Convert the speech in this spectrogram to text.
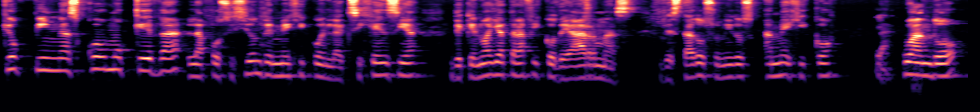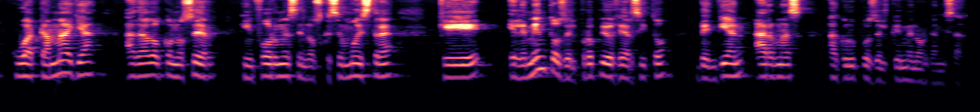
¿Qué opinas? ¿Cómo queda la posición de México en la exigencia de que no haya tráfico de armas de Estados Unidos a México cuando Guacamaya ha dado a conocer informes en los que se muestra que elementos del propio ejército vendían armas a grupos del crimen organizado.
